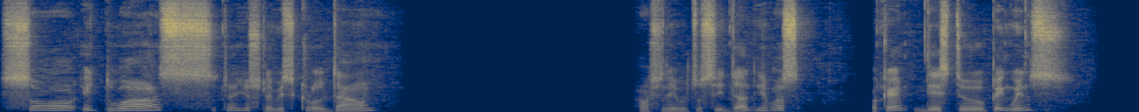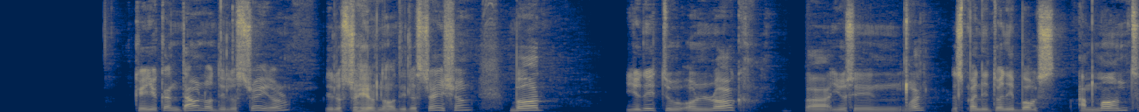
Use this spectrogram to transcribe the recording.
So it was, just let me scroll down. I wasn't able to see that. It was, okay, these two penguins. Okay, you can download the Illustrator, the Illustrator, not the illustration, but you need to unlock uh, using, well, spending 20 bucks a month.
